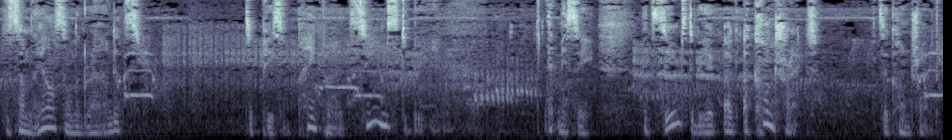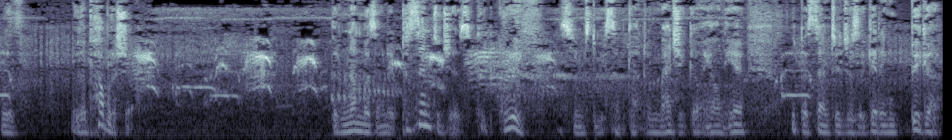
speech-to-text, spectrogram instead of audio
There's something else on the ground. It's it's a piece of paper. It seems to be. Let me see. It seems to be a, a, a contract. It's a contract with with a publisher. Are numbers on it, percentages. Good grief. There seems to be some kind of magic going on here. The percentages are getting bigger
